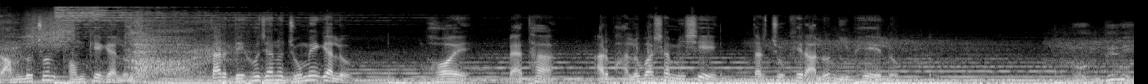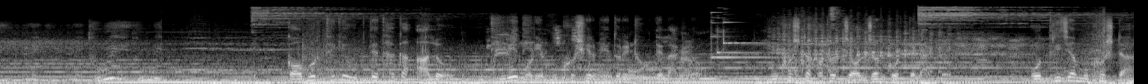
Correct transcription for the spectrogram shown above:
রামলোচন থমকে গেল। তার দেহ যেন জমে গেল। ভয় ব্যথা আর ভালোবাসা মিশে তার চোখের আলো নিভে এলো। কবর থেকে উঠতে থাকা আলো ধীরে ধীরে মুখোশের ভেতরে ঢুকতে লাগল। মুখোশটা হঠাৎ জলজল করতে লাগল। অদ্রিজা মুখোশটা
